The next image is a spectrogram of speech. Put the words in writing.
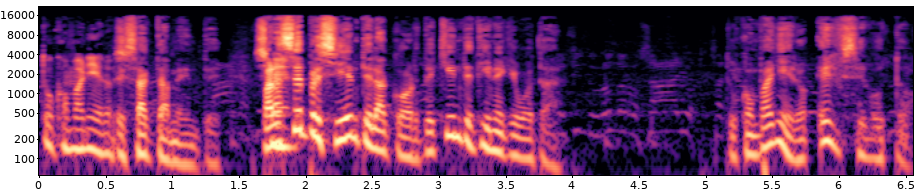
tus compañeros Exactamente. Para ser presidente de la Corte, ¿quién te tiene que votar? tu compañero, él se votó.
